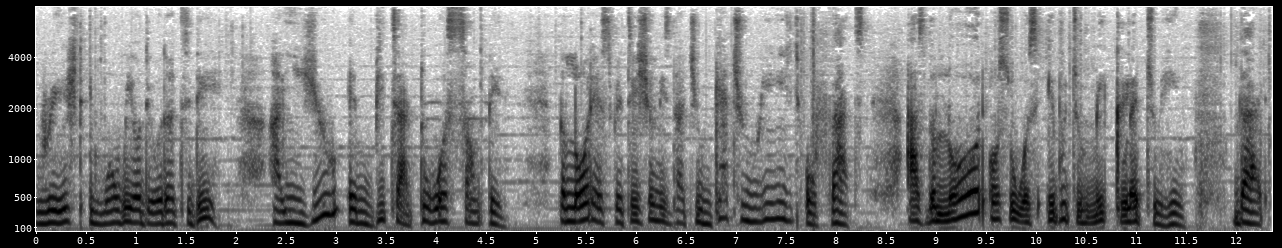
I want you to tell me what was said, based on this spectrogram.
raged in one way or the other today? Are you embittered towards something? The Lord's expectation is that you get rid of that. As the Lord also was able to make clear to him that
